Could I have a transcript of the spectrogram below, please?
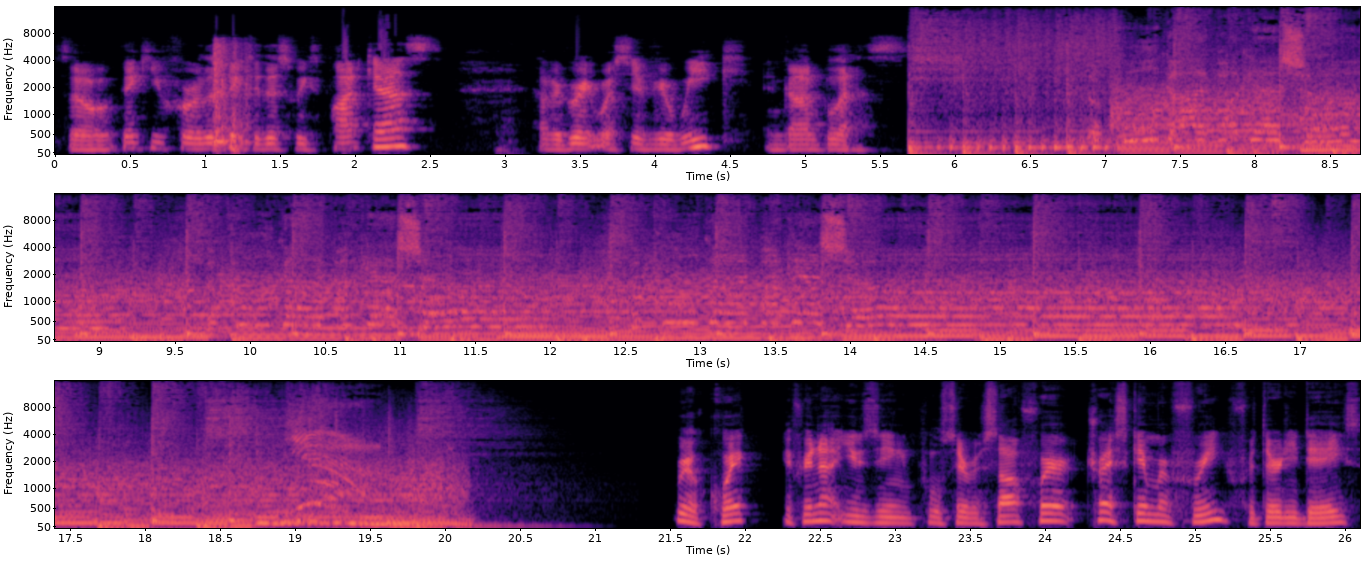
So thank you for listening to this week's podcast. Have a great rest of your week, and God bless. The Pool Guy Podcast Show. The Pool Guy Podcast Show. The Pool Guy Podcast Show. Yeah! Real quick, if you're not using pool service software, try Skimmer free for 30 days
